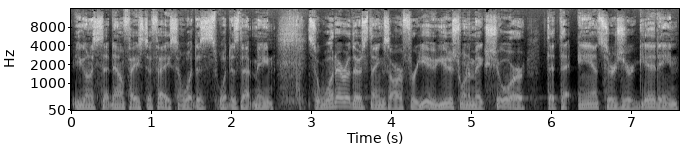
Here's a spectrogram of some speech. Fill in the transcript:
you're going to sit down face to face. And what does, what does that mean? So whatever those things are for you, you just want to make sure that the answers you're getting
